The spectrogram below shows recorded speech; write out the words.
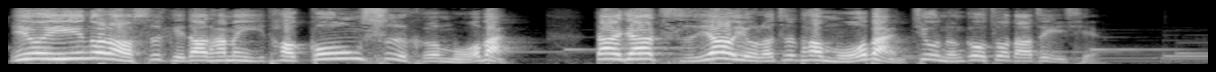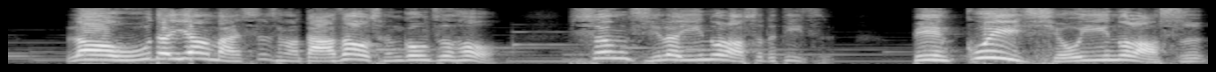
因为一诺老师给到他们一套公式和模板。大家只要有了这套模板，就能够做到这一切。老吴的样板市场打造成功之后，升级了一诺老师的弟子，并跪求一诺老师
